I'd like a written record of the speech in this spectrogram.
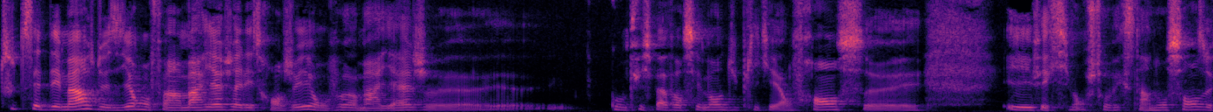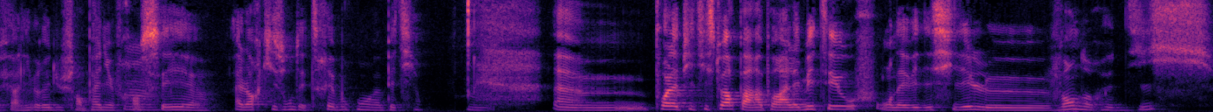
toute cette démarche de se dire, on fait un mariage à l'étranger, on veut un mariage euh, qu'on puisse pas forcément dupliquer en France. euh, et effectivement, je trouvais que c'était un non-sens de faire livrer du champagne français, euh, alors qu'ils ont des très bons euh, pétillants. Euh, pour la petite histoire, par rapport à la météo, on avait décidé le vendredi.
